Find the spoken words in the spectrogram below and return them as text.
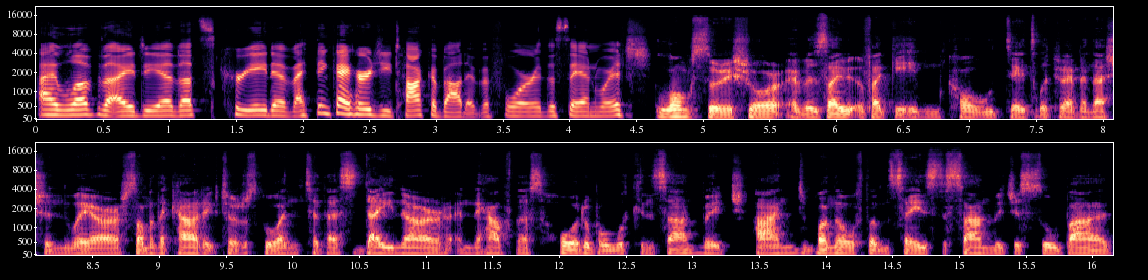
I love the idea. That's creative. I think I heard you talk about it before, the sandwich. Long story short, it was out of a game called Deadly Premonition where some of the characters go into this diner and they have this horrible looking sandwich. And one of them says the sandwich is so bad,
